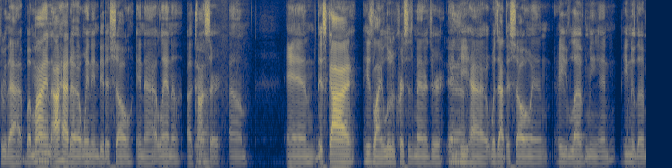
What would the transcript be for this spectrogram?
through that, but mine, I had a went and did a show in Atlanta, a concert, um, and this guy, he's like Ludacris's manager, Yeah. and he had was at the show and he loved me and he knew the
